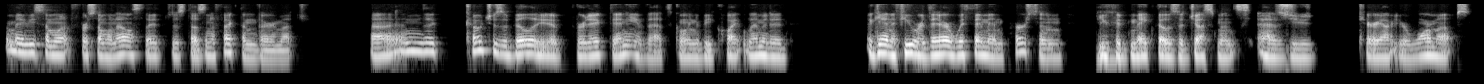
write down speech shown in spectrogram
or maybe someone for someone else that just doesn't affect them very much. Uh, and the coach's ability to predict any of that's going to be quite limited. Again, if you were there with them in person, you Mhm. could make those adjustments as you carry out your warm-ups.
